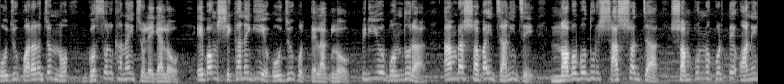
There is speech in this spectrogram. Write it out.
অজু করার জন্য গোসলখানায় চলে গেল এবং সেখানে গিয়ে অজু করতে লাগল। প্রিয় বন্ধুরা, আমরা সবাই জানি যে নববধূর সাজসজ্জা সম্পূর্ণ করতে অনেক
